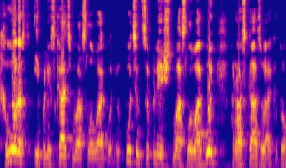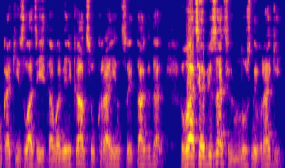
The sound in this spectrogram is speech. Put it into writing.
хворост и плескать масло в огонь. Вот Путин цеплещет масло в огонь, рассказывая о том, какие злодеи там американцы, украинцы и так далее. Вате обязательно нужны враги.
